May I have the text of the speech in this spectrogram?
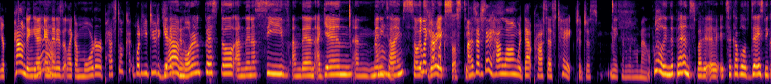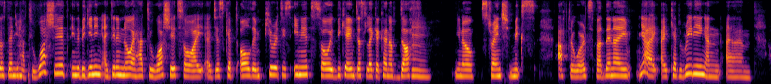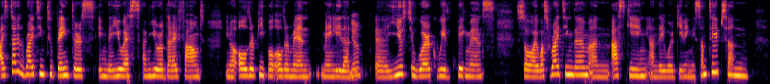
you're pounding it, Yeah. and then is it like a mortar or pestle? What do you do to get yeah, it? that- mortar and pestle, and then a sieve, and then again, and many Oh times. So, it's like, very mu- exhausting. I was about to say, how long would that process take to just make a little amount? Well, it depends, but uh, it's a couple of days because then you have to wash it. In the beginning, I didn't know I had to wash it, so I, I just kept all the impurities in it. So it became just like a kind of duff, Mm. you know, strange mix afterwards. But then I, yeah, I, I kept reading and um, I started writing to painters in the US and Europe that I found, you know, older people, older men mainly that Yeah. uh, used to work with pigments. So I was writing them and asking, and they were giving me some tips, and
